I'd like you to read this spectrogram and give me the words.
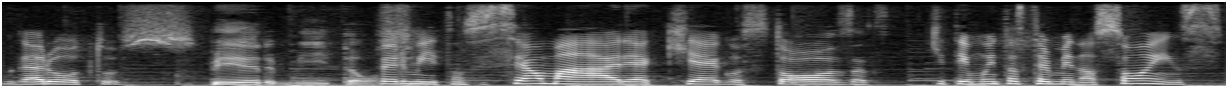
garotos. Permitam. Permitam-se. Se é uma área que é gostosa, que tem muitas terminações,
